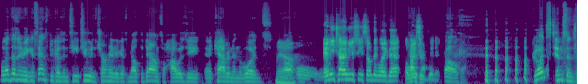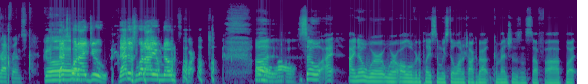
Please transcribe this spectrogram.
Well, that doesn't make any sense because in T two the Terminator gets melted down. So how is he in a cabin in the woods? Yeah. Uh, oh. Anytime you see something like that, a Time wizard did it. oh, okay. Good Simpsons reference. Good. That's what I do. That is what I am known for. Oh Uh, wow. so I I know we're we're all over the place and we still want to talk about conventions and stuff. Uh, but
